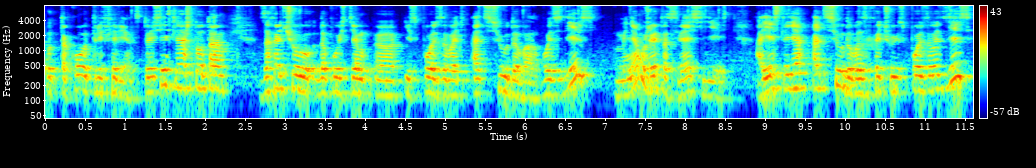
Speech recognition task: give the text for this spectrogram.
вот такой вот референс. То есть, если я что-то захочу, допустим, э, использовать отсюда вот здесь, у меня уже эта связь есть. А если я отсюда захочу использовать здесь,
